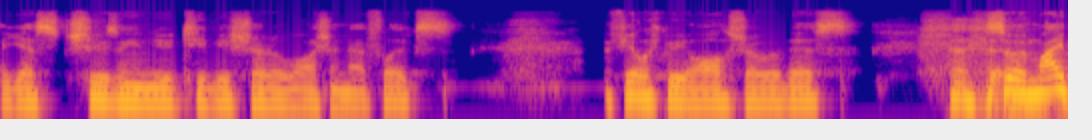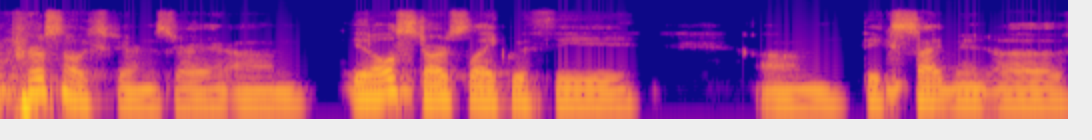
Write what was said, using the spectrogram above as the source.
I guess, choosing a new TV show to watch on Netflix. I feel like we all struggle with this. so, in my personal experience, right, um, it all starts like with the um, the excitement of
